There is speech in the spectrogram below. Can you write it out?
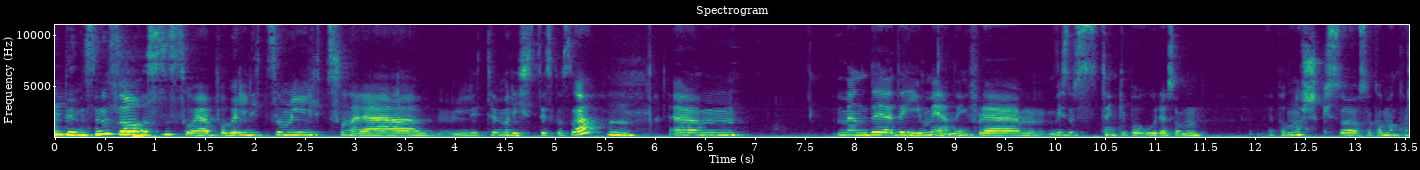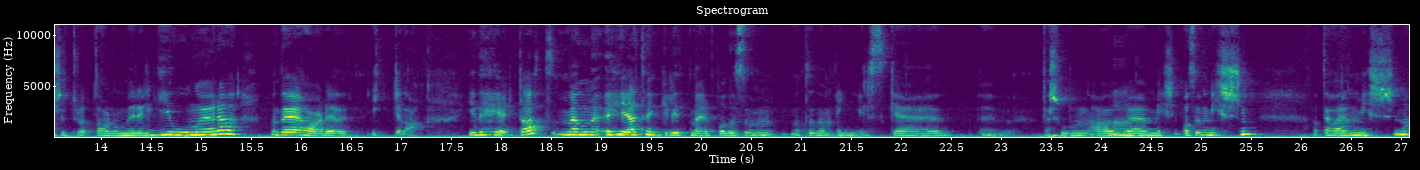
i begynnelsen så, så, så jeg på det litt som litt sånn derre Litt humoristisk også. Mm. Um, men det, det gir jo mening, for det, hvis du tenker på ordet sånn på norsk, så, så kan man kanskje tro at det har noe med religion å gjøre. Men det har det ikke, da. I det hele tatt. Men jeg tenker litt mer på det som måtte, den engelske eh, versjonen av Mm. eh, mission. Altså en mission. At jeg har en mission. da.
